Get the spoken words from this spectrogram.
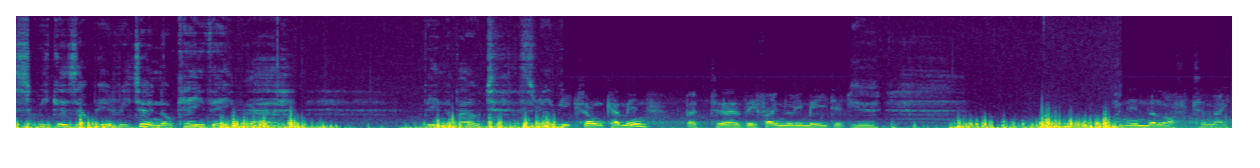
squeakers that we returned. Okay, they've uh, been about three weeks on coming but uh, they finally made it here in the loft tonight,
